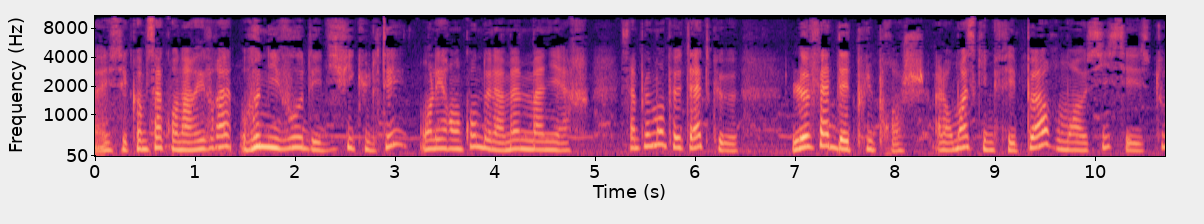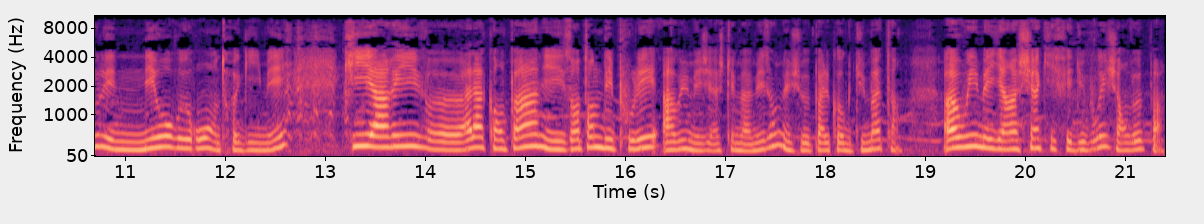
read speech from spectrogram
Et c'est comme ça qu'on arriverait. Au niveau des difficultés, on les rencontre de la même manière. Simplement peut-être que le fait d'être plus proche. Alors moi, ce qui me fait peur, moi aussi, c'est tous les néo-ruraux, entre guillemets, qui arrivent euh, à la campagne et ils entendent des poulets. Ah oui, mais j'ai acheté ma maison, mais je veux pas le coq du matin. Ah oui, mais il y a un chien qui fait du bruit, j'en veux pas.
